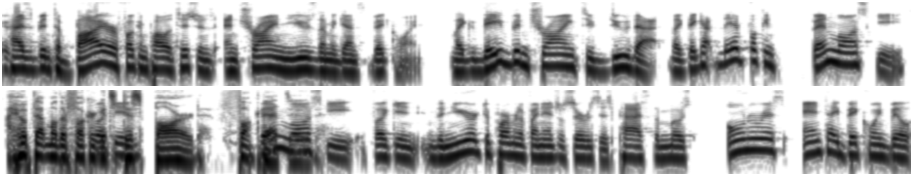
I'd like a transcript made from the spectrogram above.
has been to buy our fucking politicians and try and use them against Bitcoin. Like they've been trying to do that. Like they got they had fucking Ben Lawsky. I hope that motherfucker gets disbarred. Fuck Ben that dude. Lawsky, fucking the New York Department of Financial Services passed the most onerous anti-Bitcoin bill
